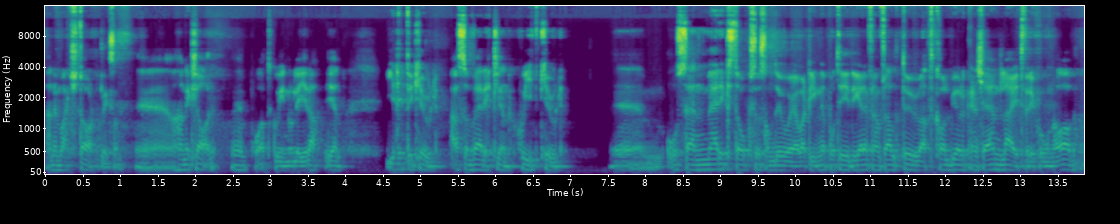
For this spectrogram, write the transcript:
han är matchstart. Liksom. Eh, han är klar eh, på att gå in och lira igen. Jättekul. Alltså verkligen skitkul. Ehm, och sen märks det också, som du och jag varit inne på tidigare, framförallt du, att Karl Björk kanske är en light-version av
